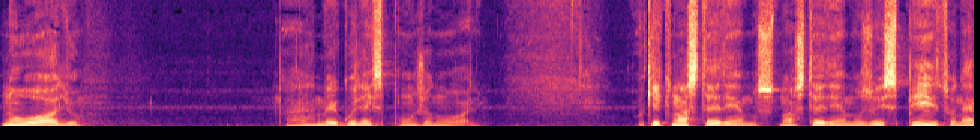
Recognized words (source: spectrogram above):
no óleo. Tá? Mergulhe a esponja no óleo. O que, que nós teremos? Nós teremos o espírito, né,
